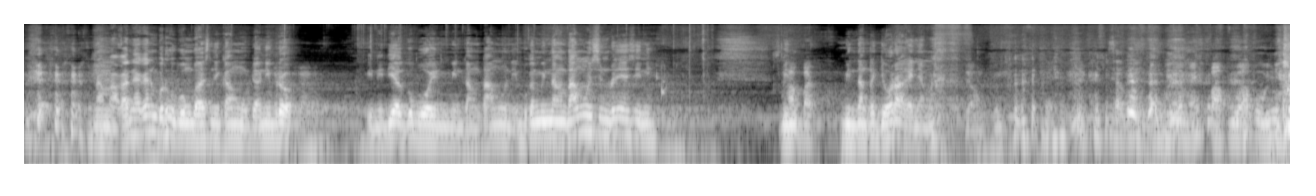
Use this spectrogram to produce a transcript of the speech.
Nah makanya kan berhubung bahas nikah muda nih bro. Ini dia gue bawain bintang tamu nih. Bukan bintang tamu sih sebenarnya sini Bin- sahabat. Bintang kejora kayaknya mah. Ya ampun. Papua punya.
